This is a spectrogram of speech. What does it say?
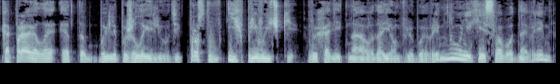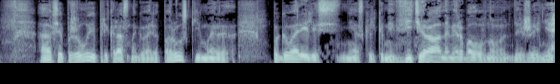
как правило, это были пожилые люди. Просто в их привычке выходить на водоем в любое время. Ну, у них есть свободное время, а все пожилые прекрасно говорят по-русски. Мы поговорили с несколькими ветеранами рыболовного движения.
